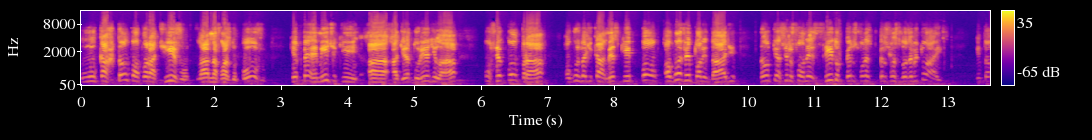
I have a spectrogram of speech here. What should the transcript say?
um cartão corporativo lá na Voz do Povo que permite que a, a diretoria de lá consiga comprar alguns medicamentos que, por alguma eventualidade, não tenha sido fornecido pelos, fornecedores habituais. Então,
